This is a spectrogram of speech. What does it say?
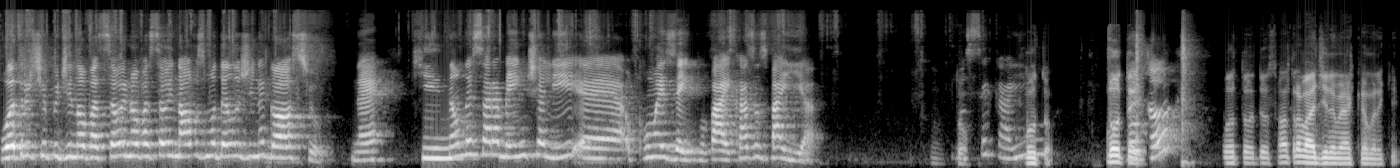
O outro tipo de inovação é inovação em novos modelos de negócio, né? Que não necessariamente ali, é, como exemplo, vai, Casas Bahia. Voltou. Você caiu? Voltou. Voltei. Voltou? Voltou, deu só uma travadinha na minha câmera aqui.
